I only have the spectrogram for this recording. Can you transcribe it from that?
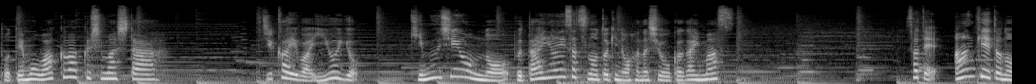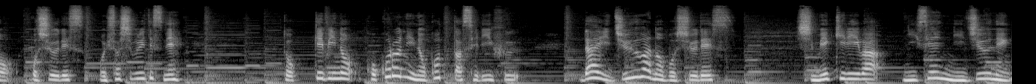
とてもワクワクしました。次回はいよいよ、キム・ジヨンの舞台挨拶の時のお話を伺います。さて、アンケートの募集です。お久しぶりですね。トッケビの心に残ったセリフ第10話の募集です。締め切りは2020年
